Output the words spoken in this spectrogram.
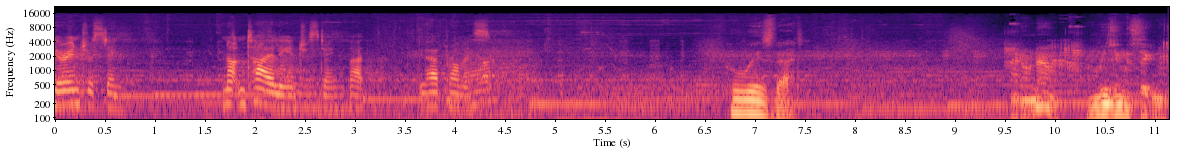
You're interesting. Not entirely interesting, but you have promise. Who is that? I don't know. I'm losing the signal.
